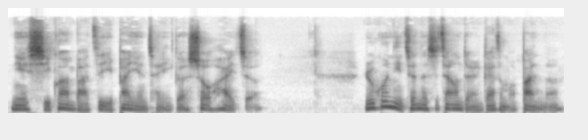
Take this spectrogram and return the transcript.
你也习惯把自己扮演成一个受害者。如果你真的是这样的人，该怎么办呢？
